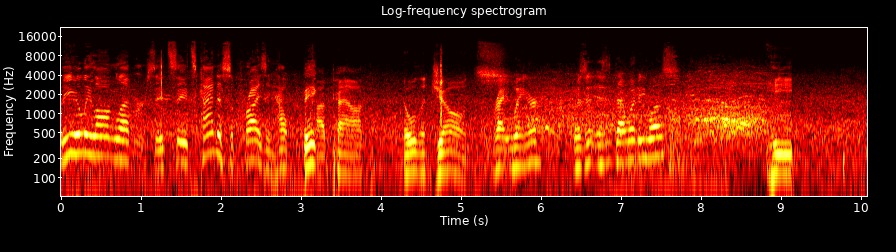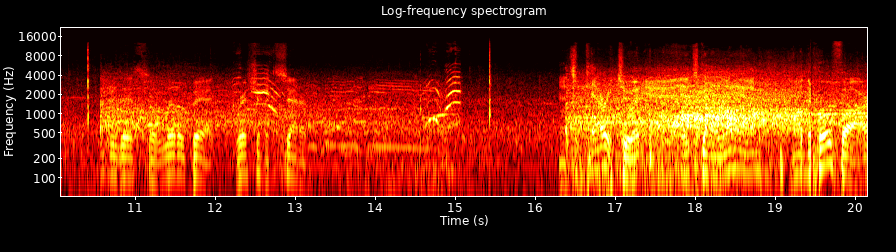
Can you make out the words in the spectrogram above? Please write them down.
really long levers. It's it's kind of surprising how big. Five pound Nolan Jones. Right winger. Was it? Isn't that what he was? He under this a little bit. Grisham at center. And some carry to it, and it's going to land on the Profar.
